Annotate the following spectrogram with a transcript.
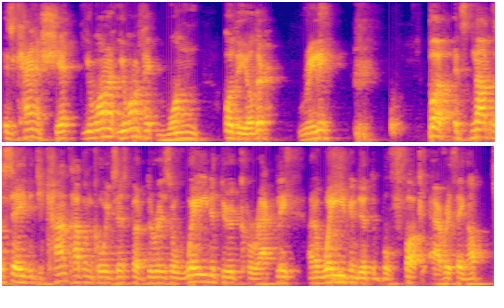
is kind of shit. You wanna you wanna pick one or the other, really. But it's not to say that you can't have them coexist, but there is a way to do it correctly and a way you can do it that will fuck everything up.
